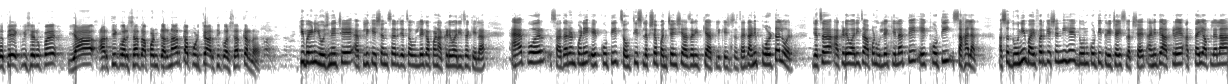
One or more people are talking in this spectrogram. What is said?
तर ते एकवीसशे रुपये या आर्थिक वर्षात आपण करणार का पुढच्या आर्थिक वर्षात करणार? की बहीण योजनेचे ॲप्लिकेशन सर ज्याचा उल्लेख आपण आकडेवारीचा केला ॲपवर साधारणपणे एक कोटी चौतीस लक्ष पंच्याऐंशी हजार इतके ॲप्लिकेशन्स आहेत आणि पोर्टलवर ज्याचा आकडेवारीचा आपण उल्लेख केला ते एक कोटी सहा लाख. असं दोन्ही बायफर्केशननी हे दोन कोटी त्रेचाळीस लक्ष आहेत आणि ते आकडे आत्ताही आपल्याला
